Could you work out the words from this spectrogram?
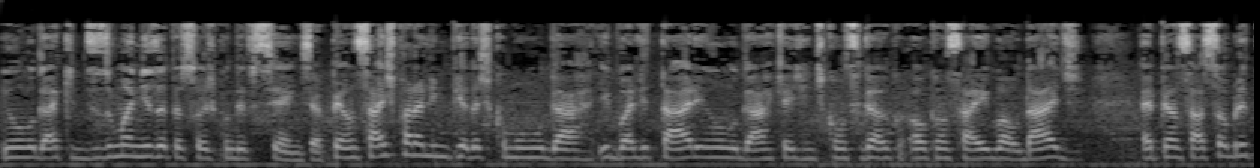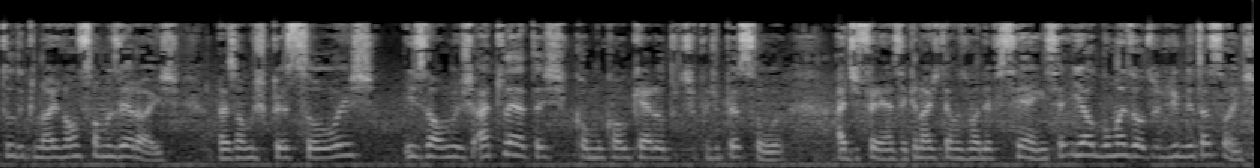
Em um lugar que desumaniza pessoas com deficiência. Pensar as Paralimpíadas como um lugar igualitário um lugar que a gente consiga alcançar a igualdade é pensar sobretudo que nós não somos heróis. Nós somos pessoas e somos atletas, como qualquer outro tipo de pessoa. A diferença é que nós temos uma deficiência e algumas outras limitações.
